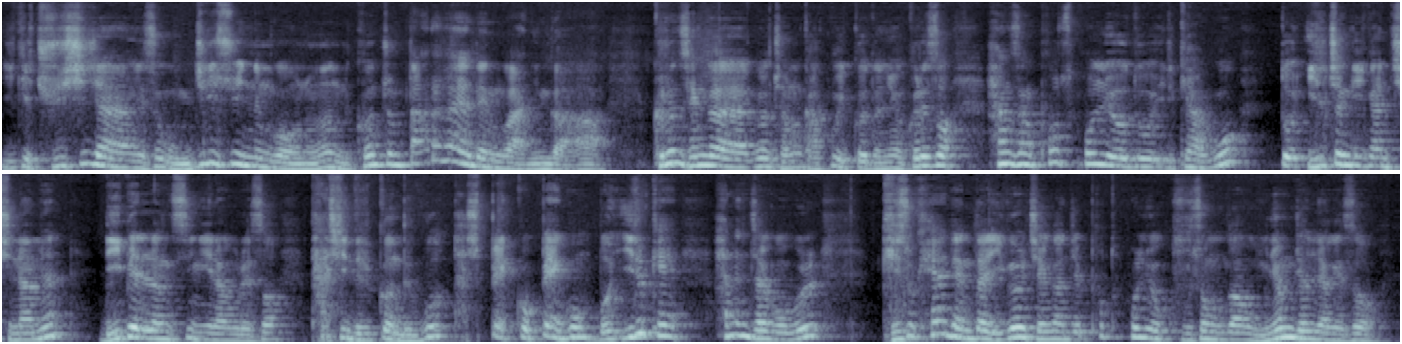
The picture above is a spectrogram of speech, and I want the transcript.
이게 주시장에서 움직일 수 있는 거는 그건 좀 따라가야 되는 거 아닌가 그런 생각을 저는 갖고 있거든요. 그래서 항상 포트폴리오도 이렇게 하고 또 일정 기간 지나면 리밸런싱이라고 그래서 다시 넣을 거 넣고 다시 뺏고 빼고 뭐 이렇게 하는 작업을 계속 해야 된다. 이걸 제가 이제 포트폴리오 구성과 운영 전략에서 예,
